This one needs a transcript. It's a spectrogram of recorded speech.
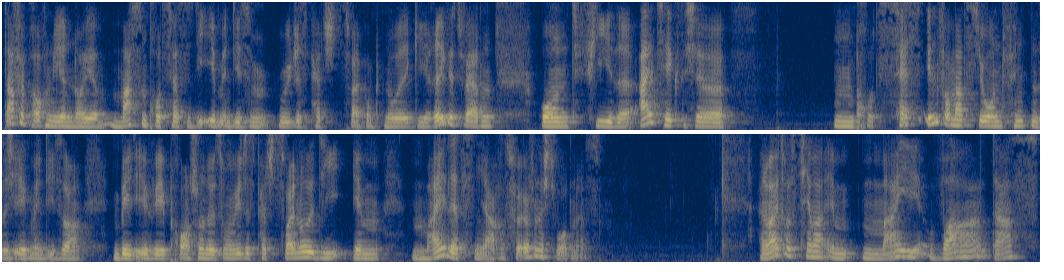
Dafür brauchen wir neue Massenprozesse, die eben in diesem Redispatch 2.0 geregelt werden und viele alltägliche hm, Prozessinformationen finden sich eben in dieser BDEW-Branchenlösung Redispatch 2.0, die im Mai letzten Jahres veröffentlicht worden ist. Ein weiteres Thema im Mai war, dass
